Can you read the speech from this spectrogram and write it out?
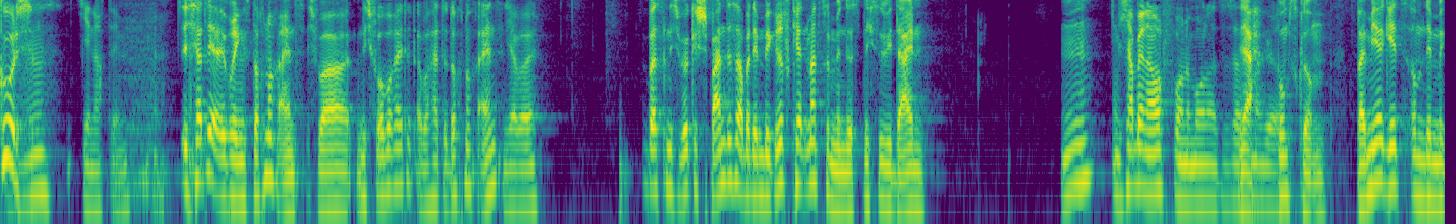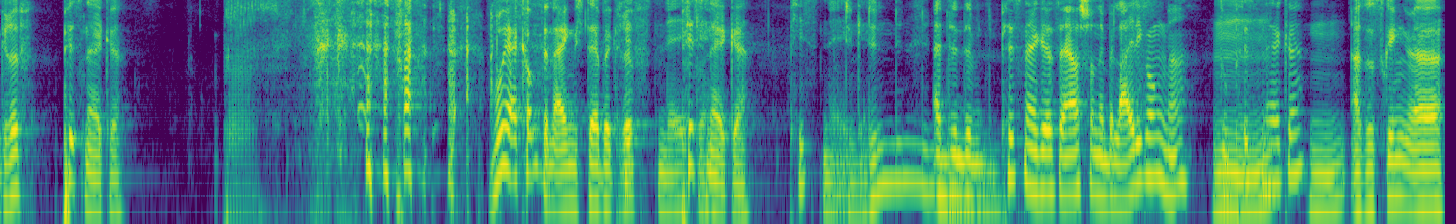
Gut, Ja, je nachdem. ich hatte ja übrigens doch noch eins. Ich war nicht vorbereitet, aber hatte doch noch eins. Ja. Jawohl. Was nicht wirklich spannend ist, aber den Begriff kennt man zumindest, nicht so wie dein. Ich habe ihn auch vor einem Monat das erste Ja, Mal gehört. Bumsklumpen. Bei mir geht es um den Begriff Pissnelke. Woher kommt denn eigentlich der Begriff Pissnelke. Pissnelke? Pissnelke. Dün, dün, dün. Äh, Pissnelke ist ja erst schon eine Beleidigung, ne? Du Pissnelke. Mhm. Also es ging, äh,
